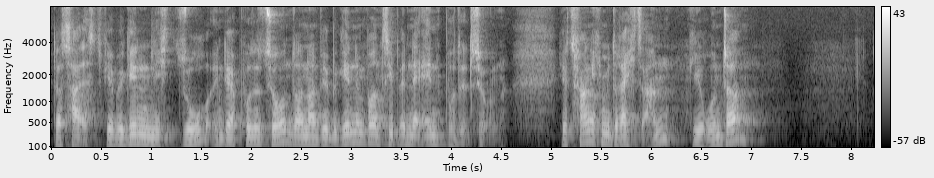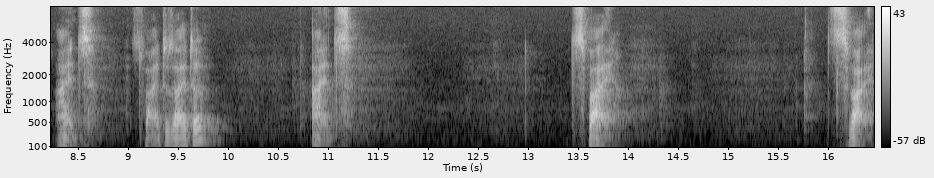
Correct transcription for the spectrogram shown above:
Das heißt, wir beginnen nicht so in der Position, sondern wir beginnen im Prinzip in der Endposition. Jetzt fange ich mit rechts an, gehe runter, 1, zweite Seite, 1, 2, 2,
